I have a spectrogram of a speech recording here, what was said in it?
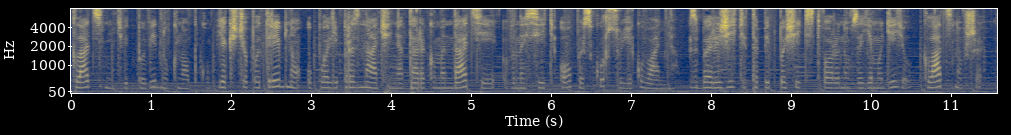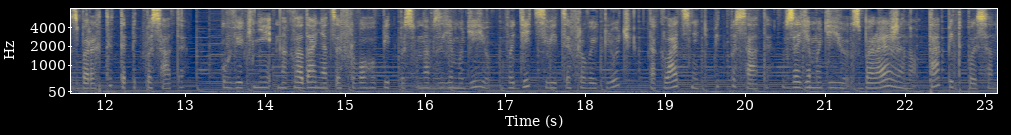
клацніть відповідну кнопку. Якщо потрібно, у полі призначення та рекомендації внесіть опис курсу лікування. Збережіть та підпишіть створену взаємодію, клацнувши Зберегти та підписати. У вікні накладання цифрового підпису на взаємодію введіть свій цифровий ключ та клацніть Підписати. Взаємодію збережено та підписано.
